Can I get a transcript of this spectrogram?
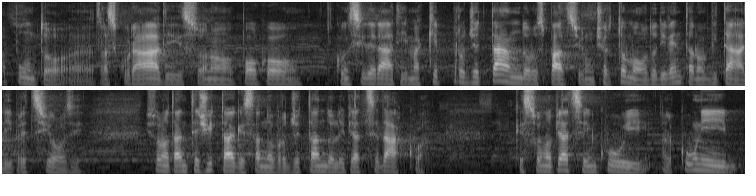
appunto eh, trascurati, che sono poco considerati, ma che progettando lo spazio in un certo modo diventano vitali, preziosi. Ci sono tante città che stanno progettando le piazze d'acqua, che sono piazze in cui alcuni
